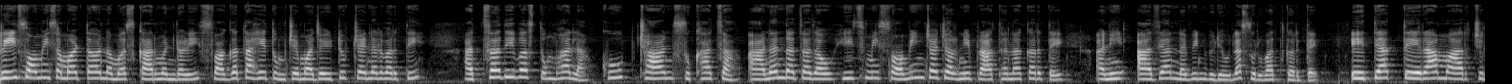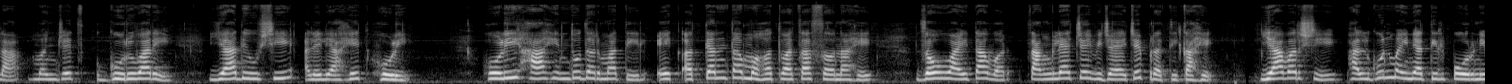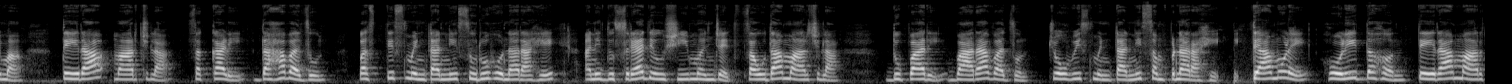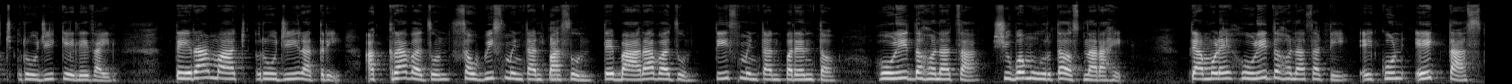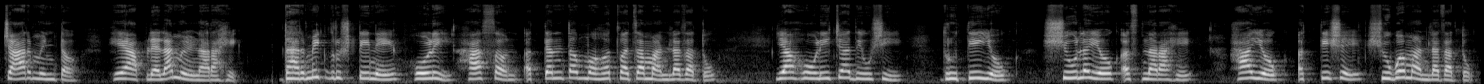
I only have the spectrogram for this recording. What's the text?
श्री स्वामी समर्थ नमस्कार मंडळी स्वागत आहे तुमचे माझ्या यूट्यूब चॅनलवरती आजचा दिवस तुम्हाला खूप छान सुखाचा आनंदाचा जाऊ हीच मी स्वामींच्या चरणी प्रार्थना करते आणि आज या नवीन व्हिडिओला सुरुवात करते. येत्या तेरा मार्चला म्हणजेच गुरुवारी या दिवशी आलेली आहेत होळी. होळी हा हिंदू धर्मातील एक अत्यंत महत्त्वाचा सण आहे जो वाईटावर चांगल्याचे विजयाचे प्रतीक आहे. यावर्षी फाल्गुन महिन्यातील पौर्णिमा तेरा मार्चला सकाळी दहा वाजून पस्तीस मिनिटांनी सुरू होणार आहे आणि दुसऱ्या दिवशी म्हणजेच चौदा मार्चला दुपारी बारा वाजून चोवीस मिनिटांनी संपणार आहे. त्यामुळे होळी दहन तेरा मार्च रोजी केले जाईल. तेरा मार्च रोजी रात्री अकरा वाजून सव्वीस मिनिटांपासून ते बारा वाजून तीस मिनिटांपर्यंत होळी दहनाचा शुभमुहूर्त असणार आहे. त्यामुळे होळी दहनासाठी एकूण एक तास चार मिनटं हे आपल्याला मिळणार आहे. धार्मिक दृष्टीने होळी हा सण अत्यंत महत्त्वाचा मानला जातो. या होळीच्या दिवशी धृतियोग शूलयोग असणार आहे. हा योग अतिशय शुभ मानला जातो.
